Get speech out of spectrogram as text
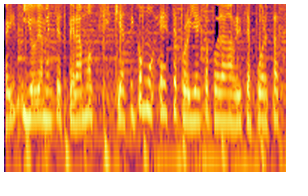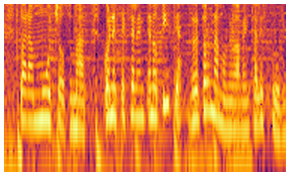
y obviamente esperamos que así como este proyecto puedan abrirse puertas para muchos más. Con esta excelente noticia, retornamos nuevamente al estudio.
